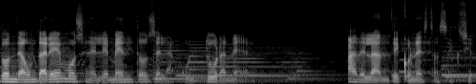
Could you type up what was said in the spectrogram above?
donde ahondaremos en elementos de la cultura nerd. Adelante con esta sección.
